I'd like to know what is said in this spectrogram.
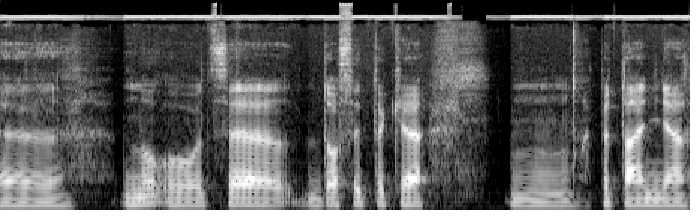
Е, ну, це досить таке м, питання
